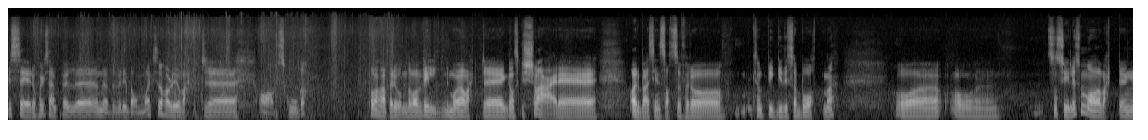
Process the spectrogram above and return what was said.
vi ser jo f.eks. Eh, nedover i Danmark så har det jo vært eh, avskoga på denne perioden. Det, var veldig, det må jo ha vært eh, ganske svære arbeidsinnsatser for å sant, bygge disse båtene. Og, og eh, sannsynlig må det ha vært en,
